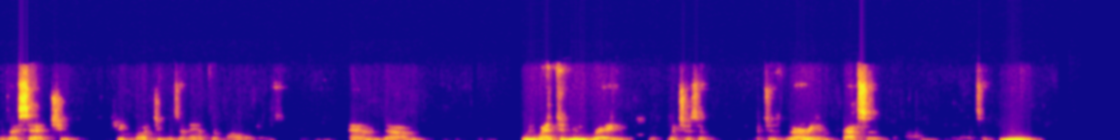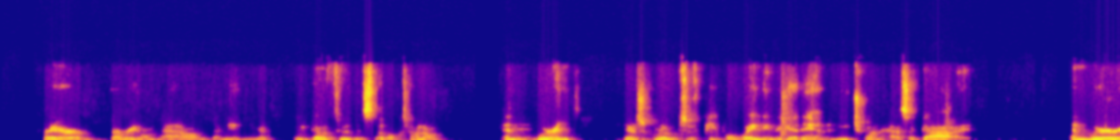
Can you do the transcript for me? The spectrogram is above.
As I said, she, she thought she was an anthropologist. And um, we went to Newgrange, which is a which is very impressive. Um, it's a huge prayer burial mound. I mean, we go through this little tunnel, and we're in. There's groups of people waiting to get in, and each one has a guide. And we're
